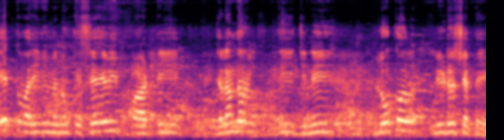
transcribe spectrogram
ਇੱਕ ਵਾਰੀ ਵੀ ਮੈਨੂੰ ਕਿਸੇ ਵੀ ਪਾਰਟੀ ਜਲੰਧਰ ਦੀ ਜਿੰਨੀ ਲੋਕਲ ਲੀਡਰਸ਼ਿਪ ਹੈ।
